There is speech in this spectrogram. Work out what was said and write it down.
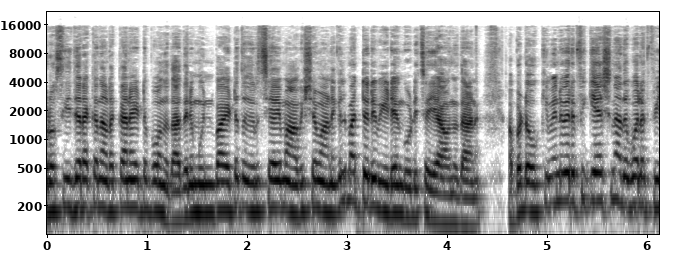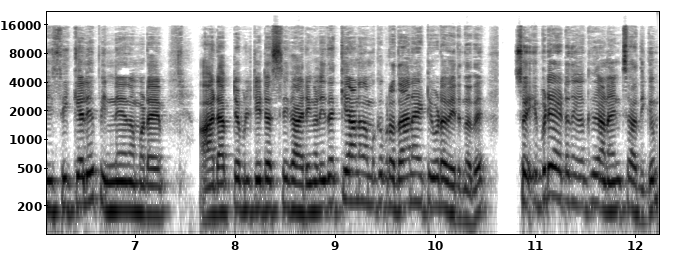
പ്രൊസീജിയറൊക്കെ നടക്കാനായിട്ട് പോകുന്നത്. അതിന് മുൻപായിട്ട് തീർച്ചയായും ആവശ്യമാണെങ്കിൽ മറ്റൊരു വീഡിയോ കൂടി ചെയ്യാവുന്നതാണ്. അപ്പോൾ ഡോക്യുമെന്റ് വെരിഫിക്കേഷൻ അതുപോലെ ഫിസിക്കൽ പിന്നെ നമ്മുടെ അഡാപ്റ്റബിലിറ്റി ടെസ്റ്റ് കാര്യങ്ങൾ ഇതൊക്കെയാണ് നമുക്ക് പ്രധാനമായിട്ട് ഇവിടെ വരുന്നത്. സോ ഇവിടെയായിട്ട് നിങ്ങൾക്ക് കാണാൻ സാധിക്കും.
